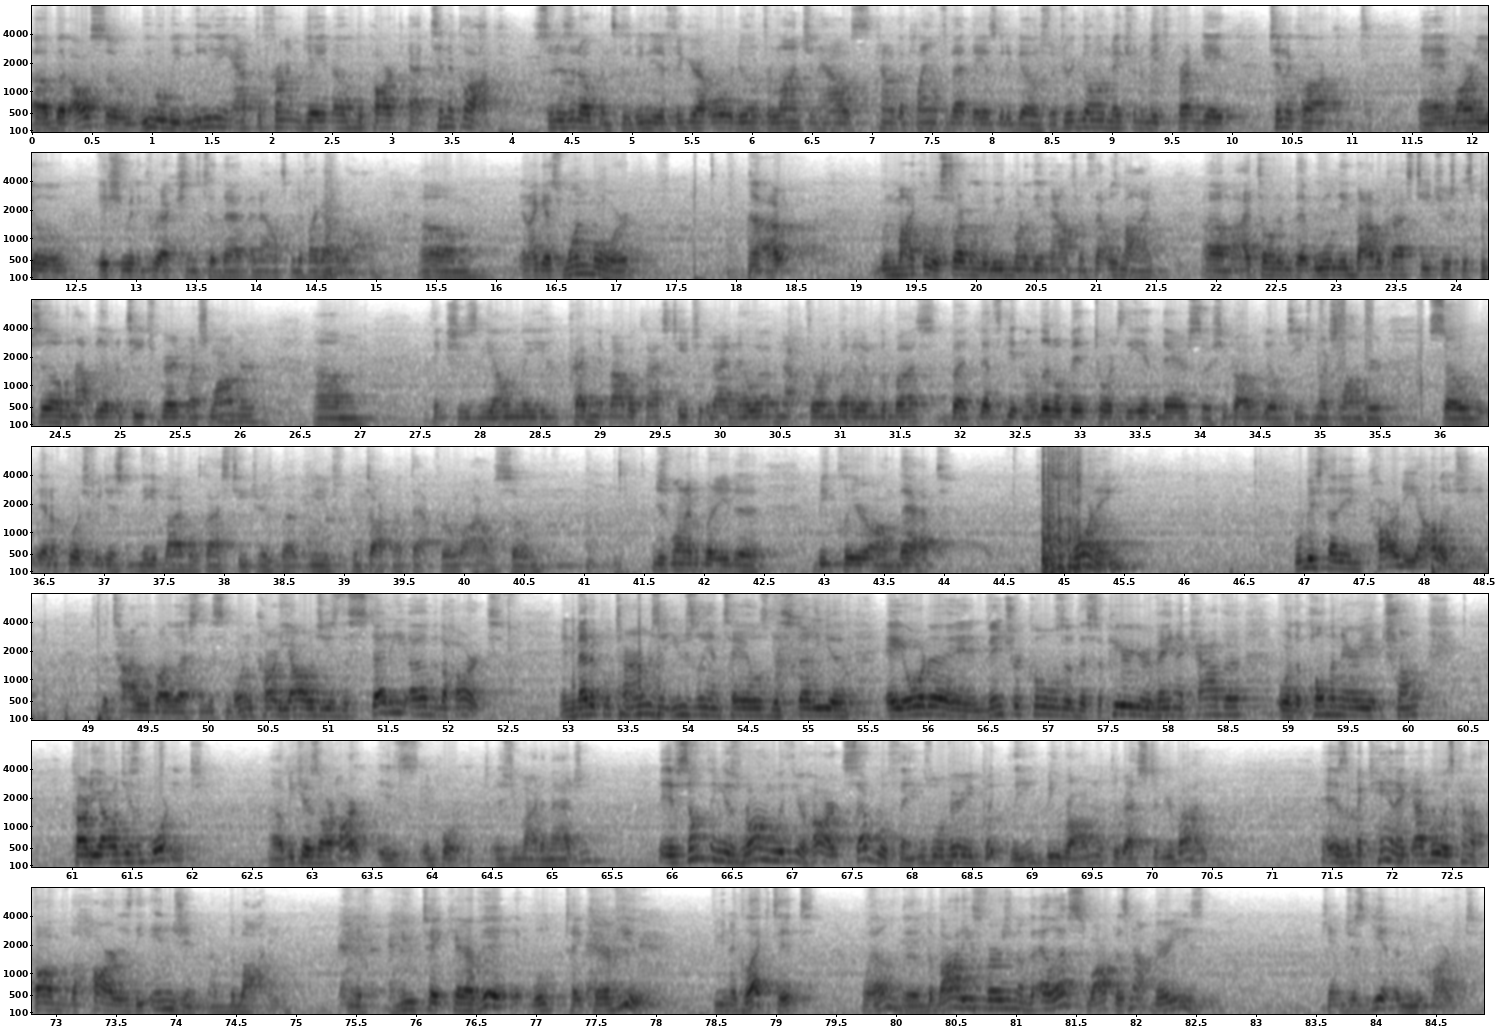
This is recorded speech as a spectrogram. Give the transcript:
Uh, but also, we will be meeting at the front gate of the park at 10 o'clock as soon as it opens because we need to figure out what we're doing for lunch and how kind of the plan for that day is going to go. So if you're going, make sure to meet the front gate 10 o'clock, and Marty will issue any corrections to that announcement if I got it wrong. Um, and I guess one more. Uh, I, when Michael was struggling to read one of the announcements, that was mine. Um, I told him that we will need Bible class teachers because Priscilla will not be able to teach very much longer. Um, I think she's the only pregnant Bible class teacher that I know of, not throw anybody under the bus, but that's getting a little bit towards the end there, so she probably won't be able to teach much longer. So, and of course, we just need Bible class teachers, but we've been talking about that for a while. So, just want everybody to be clear on that. This morning, we'll be studying cardiology. The title of our lesson this morning. Cardiology is the study of the heart. In medical terms, it usually entails the study of aorta and ventricles of the superior vena cava or the pulmonary trunk. Cardiology is important uh, because our heart is important, as you might imagine. If something is wrong with your heart, several things will very quickly be wrong with the rest of your body. As a mechanic, I've always kind of thought of the heart as the engine of the body. And if you take care of it, it will take care of you. If you neglect it, well, the, the body's version of the LS swap is not very easy. Can't just get a new heart.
